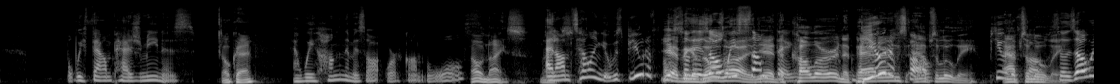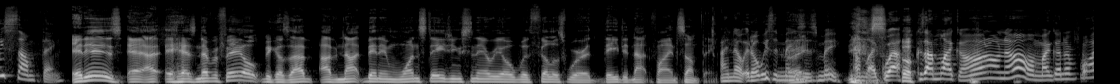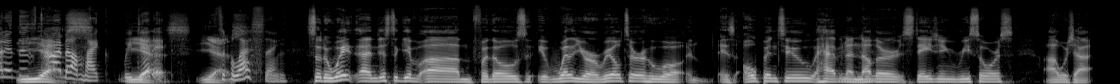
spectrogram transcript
But we found pashminas, Okay. And we hung them as artwork on the walls. Oh, nice. And I'm telling you, it was beautiful. yeah, so because there's those always are something. yeah the color and the patterns. Beautiful. Absolutely. Beautiful. Absolutely. So there's always something. It is. Uh, It has never failed because I've I've not been in one staging scenario with Phyllis where they did not find something. I know. It always amazes me. I'm like, wow. Because I'm like, oh, I don't know. Am I going to find it this time? And I'm like, we did it. Yes. It's a blessing. So the way, and just to give um, for those, whether you're a realtor who are, is open to having Mm-hmm. another staging resource, uh, which I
